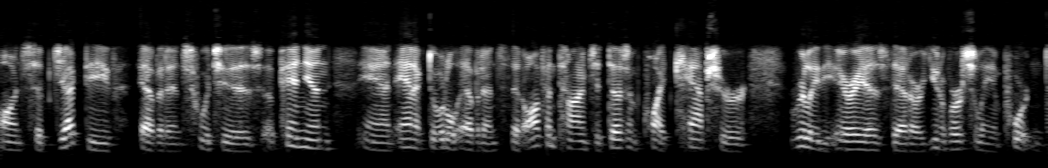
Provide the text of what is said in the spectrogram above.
on subjective evidence, which is opinion and anecdotal evidence, that oftentimes it doesn't quite capture really the areas that are universally important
